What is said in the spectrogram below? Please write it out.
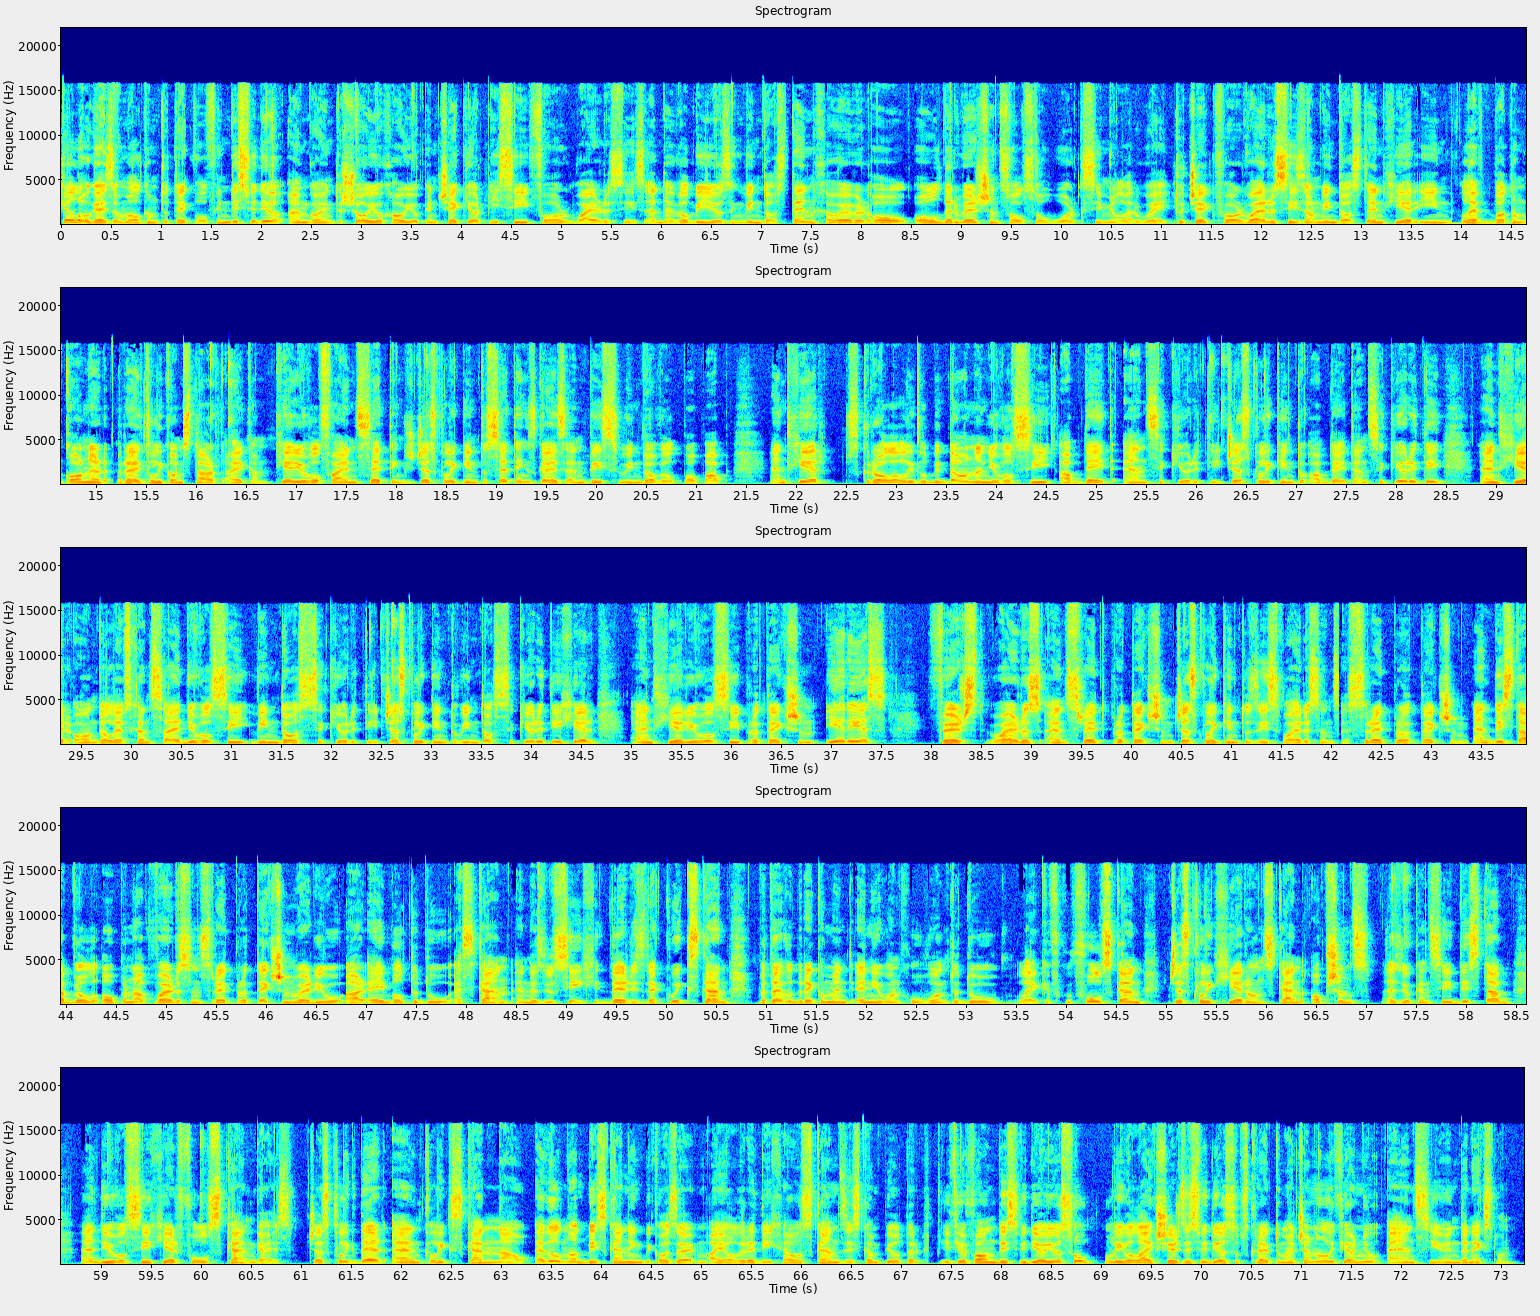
Hello guys and welcome to TechWolf. In this video I'm going to show you how you can check your PC for viruses and I will be using Windows 10 however all older versions also work similar way. To check for viruses on Windows 10 here in left bottom corner right click on start icon. Here you will find settings just click into settings guys and this window will pop up and here scroll a little bit down and you will see update and security. Just click into update and security and here on the left hand side you will see windows security. Just click into windows security here and here you will see protection areas First, virus and threat protection. Just click into this virus and threat protection. And this tab will open up virus and threat protection where you are able to do a scan. And as you see, there is the quick scan, but I would recommend anyone who want to do like a full scan, just click here on scan options, as you can see this tab, and you will see here full scan guys. Just click there and click scan now. I will not be scanning because I, I already have scanned this computer. If you found this video useful, leave a like, share this video, subscribe to my channel if you are new and see you in the next one.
